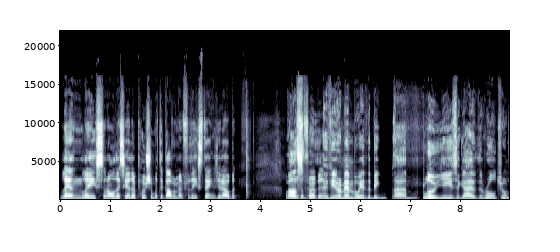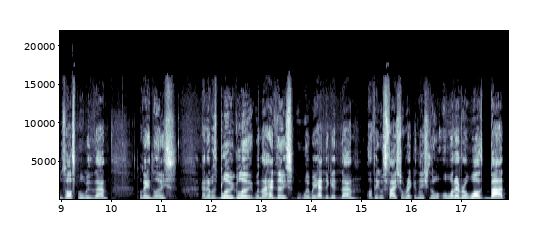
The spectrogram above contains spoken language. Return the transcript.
Lendlease and all this here, they're pushing with the government for these things, you know. But Well, there's a fair bit. if you remember, we had the big uh, blue years ago at the Royal Children's Hospital with um, Lendlease, and it was blue glue when they had these where we had to get um, I think it was facial recognition or, or whatever it was, but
